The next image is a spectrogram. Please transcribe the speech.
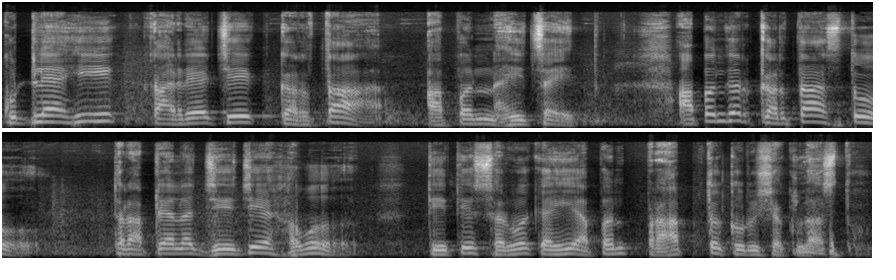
कुठल्याही कार्याचे करता आपण नाहीच आहेत. आपण जर करता असतो तर आपल्याला जे जे हवं ते ते सर्व काही आपण प्राप्त करू शकलो असतो.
